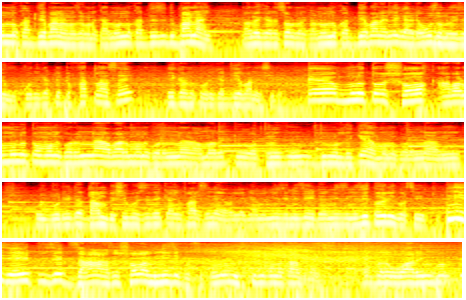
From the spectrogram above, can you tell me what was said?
অন্য কাঠ দিয়ে বানানো যাবে না। কারণ অন্য কাঠ দিয়ে যদি বানাই, তাহলে গাড়ি চলবে না। কারণ অন্য কাঠ দিয়ে বানাইলে গাড়িটা ওজন হয়ে যাবে। করি কাঠটা একটু পাতলা আছে, এই কারণে করি কাঠ দিয়ে বানাইছি। মূলত শখ, আবার মূলত মনে করেন না, আবার মনে করেন না, আমার একটু অর্থনীতি দুর্বল দেখে মনে করেন না, আমি ওই গড়িটার দাম বেশি বেশি দেখে আমি পারছি না। এবার আমি নিজে নিজে এটা নিজে নিজে তৈরি করছি। নিজে এ টু জেড যা আছে সব আমি নিজে করছি, কোনো মিস্ত্রি কোনো কাজ নাই। একবারে ওয়ারিং বলতে,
